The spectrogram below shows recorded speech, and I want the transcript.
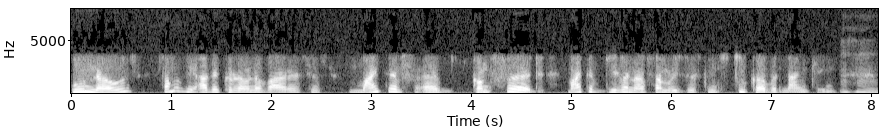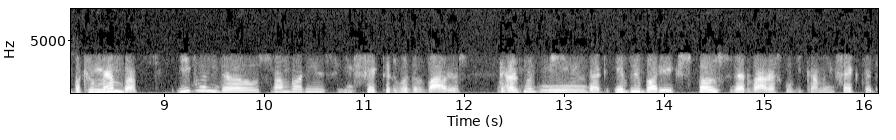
who knows, some of the other coronaviruses might have uh, conferred, might have given us some resistance to COVID 19. Mm-hmm. But remember, even though somebody is infected with the virus, does not mean that everybody exposed to that virus will become infected.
